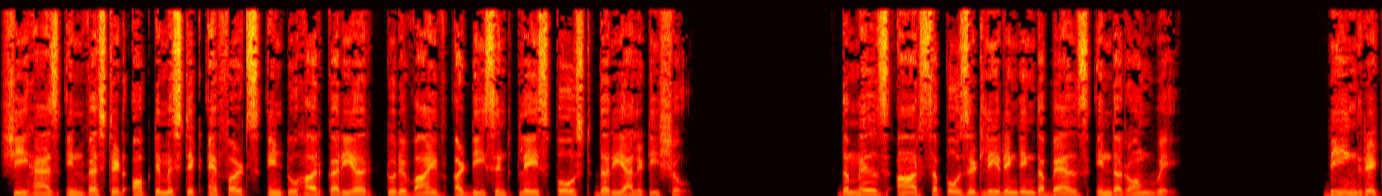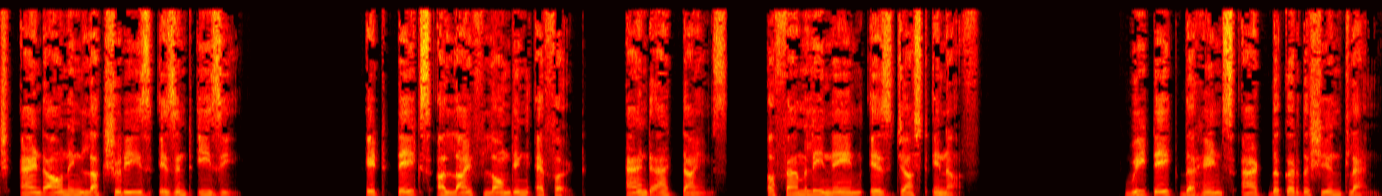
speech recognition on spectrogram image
She has invested optimistic efforts into her career to revive a decent place post the reality show. The mills are supposedly ringing the bells in the wrong way. Being rich and owning luxuries isn't easy. It takes a life-longing effort. And at times, a family name is just enough. We take the hints at the Kardashian clan.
